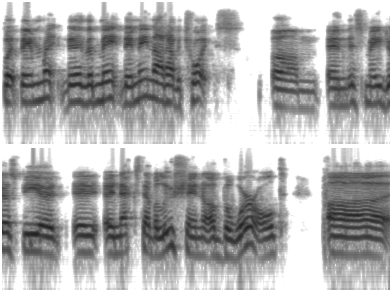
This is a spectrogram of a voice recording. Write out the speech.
but they they, they may they may not have a choice um, and this may just be a, a, a next evolution of the world uh,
